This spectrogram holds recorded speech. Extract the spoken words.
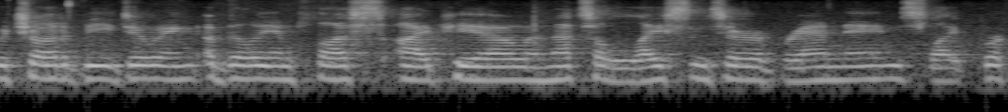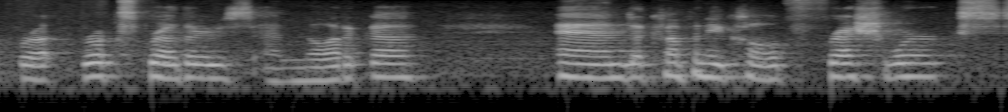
which ought to be doing a billion plus IPO, and that's a licensor of brand names like Brooks Brothers and Nautica, and a company called Freshworks.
